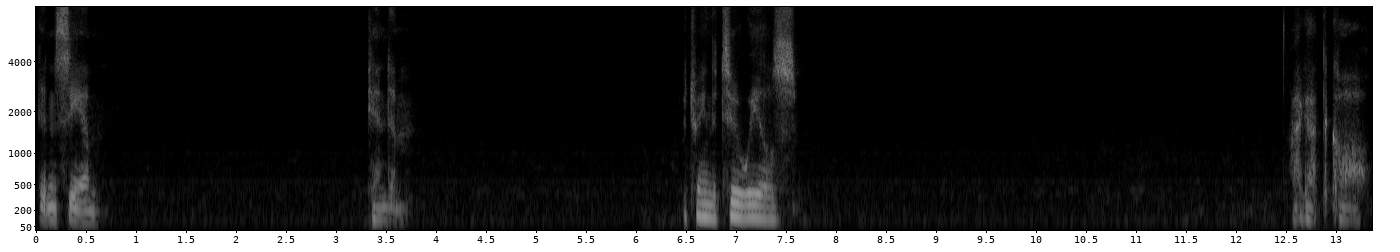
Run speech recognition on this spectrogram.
Didn't see him pinned him between the two wheels. I got the call.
